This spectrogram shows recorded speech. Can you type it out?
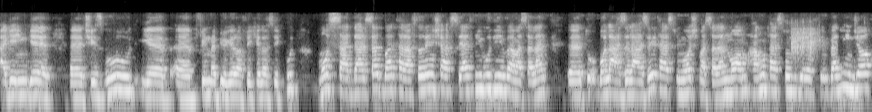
اگه این یه چیز بود یه فیلم بیوگرافی کلاسیک بود ما صد درصد باید طرفدار این شخصیت می بودیم و مثلا با لحظه لحظه تصمیماش مثلا ما همون تصمیم گرفتیم ولی اینجا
